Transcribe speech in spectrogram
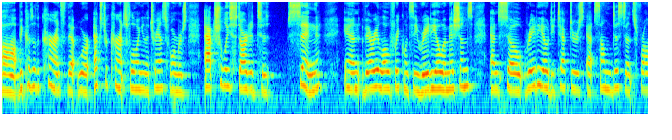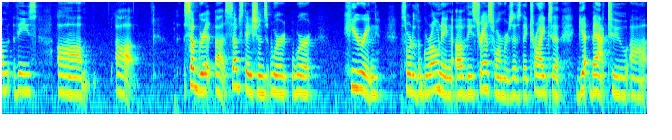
uh, because of the currents that were extra currents flowing in the transformers, actually started to sing in very low frequency radio emissions. And so, radio detectors at some distance from these um, uh, subgrid uh, substations were, were hearing sort of the groaning of these transformers as they tried to get back to, uh,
